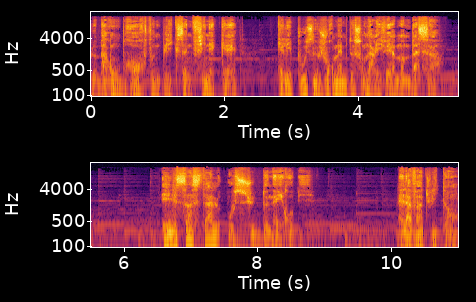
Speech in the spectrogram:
le baron Bror von Blixen-Finecke, qu'elle épouse le jour même de son arrivée à Mombasa. Et il s'installe au sud de Nairobi. Elle a 28 ans.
